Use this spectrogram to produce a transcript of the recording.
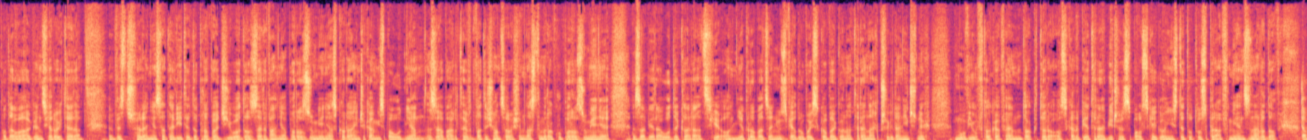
podała agencja Reutera. Wystrzelenie satelity doprowadziło do zerwania porozumienia z Koreańczykami z południa. Zawarte w 2018 roku porozumienie zawierało deklarację o nieprowadzeniu zwiadu wojskowego na terenach przygranicznych, mówił w TOK FM dr Oskar Pietrewicz z Polskiego Instytutu Spraw Międzynarodowych. To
